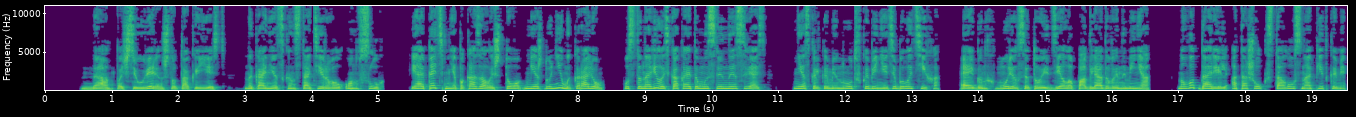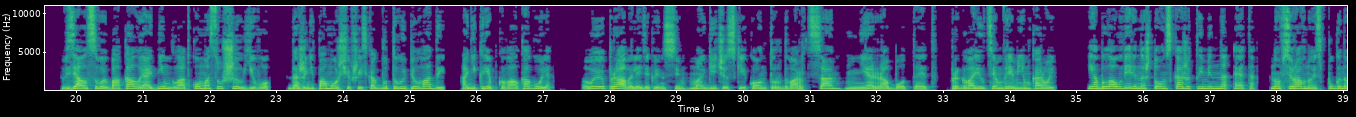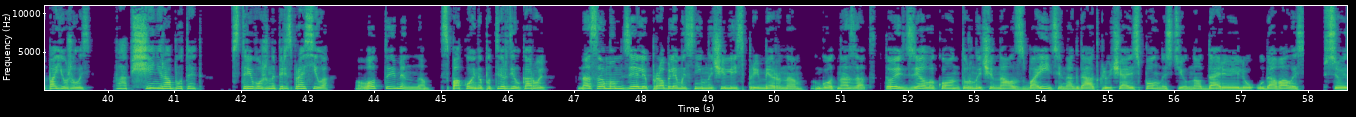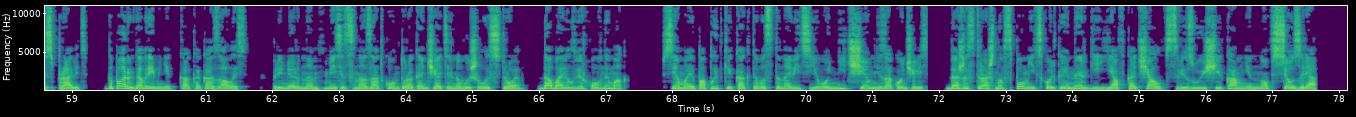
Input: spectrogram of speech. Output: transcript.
«Да, почти уверен, что так и есть», — наконец констатировал он вслух. И опять мне показалось, что между ним и королем установилась какая-то мысленная связь. Несколько минут в кабинете было тихо. Эйгон хмурился, то и дело поглядывая на меня. Но вот Дарель отошел к столу с напитками, взял свой бокал и одним глотком осушил его, даже не поморщившись, как будто выпил воды, а не крепкого алкоголя. «Вы правы, леди Квинси, магический контур дворца не работает», — проговорил тем временем король. Я была уверена, что он скажет именно это, но все равно испуганно поежилась. «Вообще не работает?» — встревоженно переспросила. «Вот именно», — спокойно подтвердил король. На самом деле проблемы с ним начались примерно год назад. То и дело контур начинал сбоить, иногда отключаясь полностью, но Дариэлю удавалось все исправить. До поры до времени, как оказалось. Примерно месяц назад контур окончательно вышел из строя, добавил верховный маг. Все мои попытки как-то восстановить его ничем не закончились. Даже страшно вспомнить, сколько энергии я вкачал в связующие камни, но все зря.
